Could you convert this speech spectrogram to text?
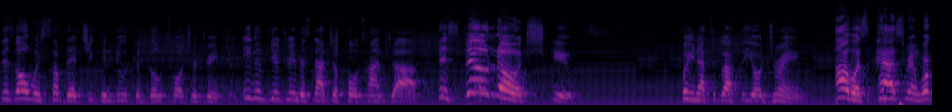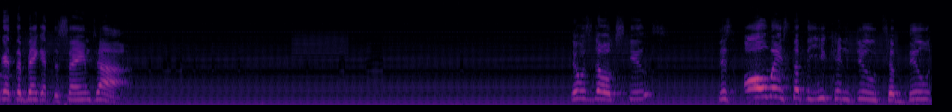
There's always something that you can do to build towards your dream. Even if your dream is not your full time job, there's still no excuse for you not to go after your dream. I was pastor and work at the bank at the same time. There was no excuse. There's always something you can do to build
